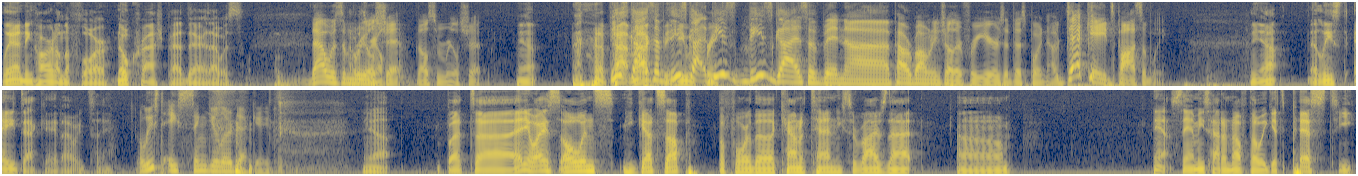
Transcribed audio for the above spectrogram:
landing hard on the floor. No crash pad there. That was, That was some That was real, real. shit. That was some real shit. yeah. These Pat guys have McAfee, he these guys these these guys have been uh, power bombing each other for years at this point now, decades possibly, Yeah. At least a decade, I would say. At least a singular decade. Yeah. But uh, anyways, Owens he gets up before the count of ten. He survives that. Um, yeah, Sammy's had enough though. He gets pissed. He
